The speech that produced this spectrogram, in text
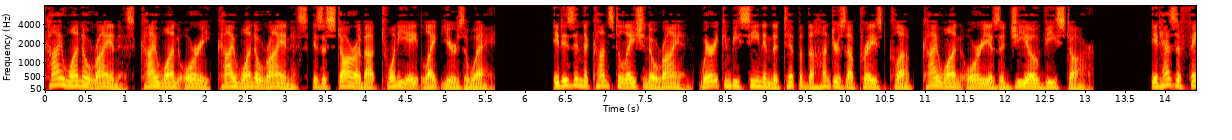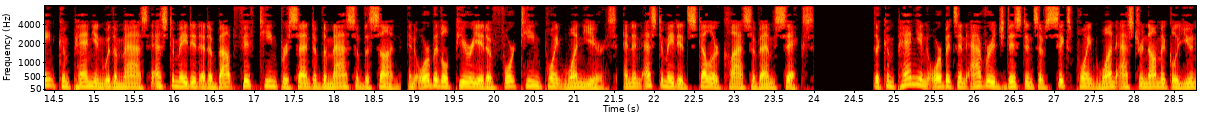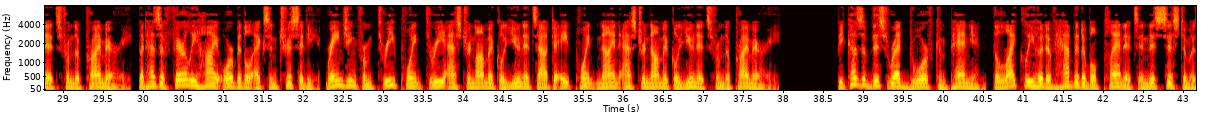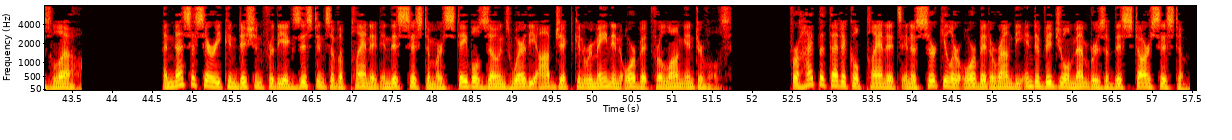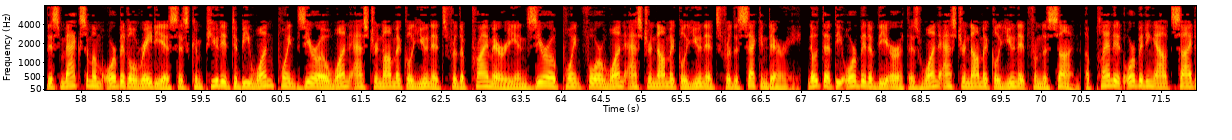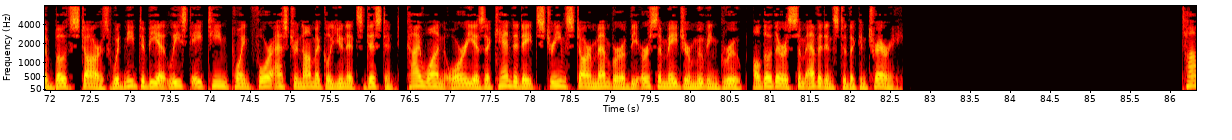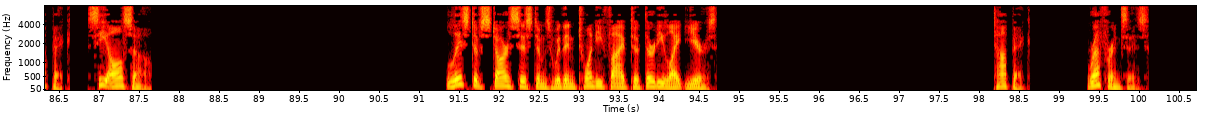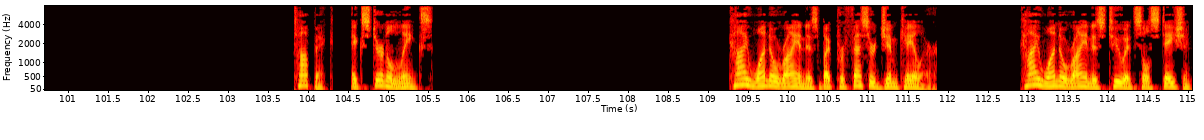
Chi 1 Orionis, Chi 1 Ori, Chi 1 Orionis is a star about 28 light-years away. It is in the constellation Orion, where it can be seen in the tip of the Hunter's Upraised Club. Chi 1 Ori is a G0V star. It has a faint companion with a mass estimated at about 15% of the mass of the Sun, an orbital period of 14.1 years, and an estimated stellar class of M6. The companion orbits an average distance of 6.1 astronomical units from the primary, but has a fairly high orbital eccentricity, ranging from 3.3 astronomical units out to 8.9 astronomical units from the primary. Because of this red dwarf companion, the likelihood of habitable planets in this system is low. A necessary condition for the existence of a planet in this system are stable zones where the object can remain in orbit for long intervals. For hypothetical planets in a circular orbit around the individual members of this star system, this maximum orbital radius is computed to be 1.01 astronomical units for the primary and 0.41 astronomical units for the secondary. Note that the orbit of the Earth is 1 astronomical unit from the Sun. A planet orbiting outside of both stars would need to be at least 18.4 astronomical units distant. Chi 1 Ori is a candidate stream star member of the Ursa Major moving group, although there is some evidence to the contrary. Topic. See also List of star systems within 25 to 30 light years Topic. References Topic. External links Chi 1 Orionis by Professor Jim Kaler Chi 1 Orionis 2 at Sol Station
